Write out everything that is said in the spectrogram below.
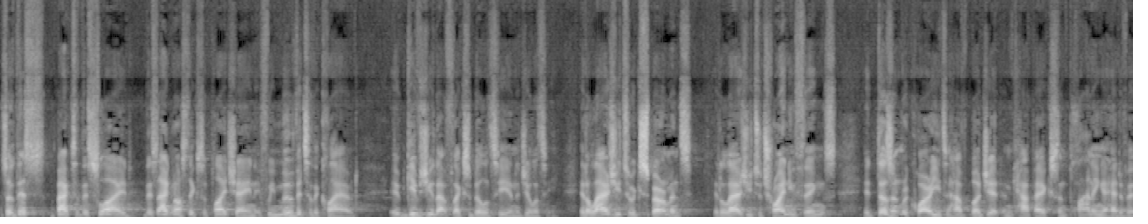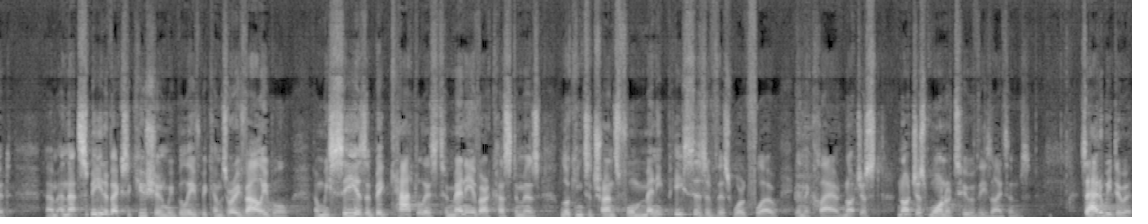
So, this, back to this slide, this agnostic supply chain, if we move it to the cloud, it gives you that flexibility and agility. It allows you to experiment, it allows you to try new things. It doesn't require you to have budget and capex and planning ahead of it. Um, and that speed of execution, we believe, becomes very valuable. And we see as a big catalyst to many of our customers looking to transform many pieces of this workflow in the cloud, not just not just one or two of these items. So, how do we do it?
